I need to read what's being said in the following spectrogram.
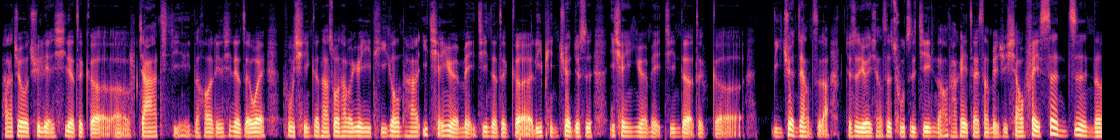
他就去联系了这个呃家庭，然后联系了这位父亲，跟他说他们愿意提供他一千元美金的这个礼品券，就是一千元美金的这个。礼券这样子啦，就是有点像是出资金，然后他可以在上面去消费，甚至呢，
